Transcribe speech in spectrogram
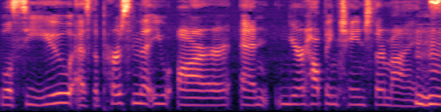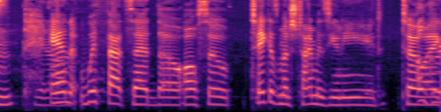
will see you as the person that you are and you're helping change their minds you know Mm-hmm. And with that said, though, also take as much time as you need to like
